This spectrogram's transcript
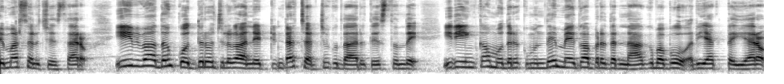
విమర్శలు చేశారు. ఈ వివాదం కొద్ది రోజులుగా నెట్టింట చర్చకు దారితీస్తుంది. ఇది ఇంకా ముదరకు ముందే మెగా బ్రదర్ నాగబాబు రియాక్ట్ అయ్యారు.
